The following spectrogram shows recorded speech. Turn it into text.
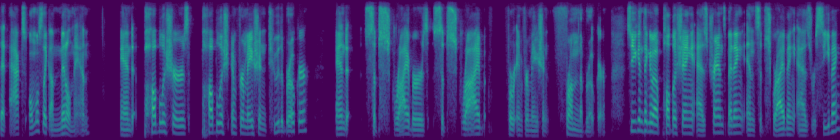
that acts almost like a middleman and publishers publish information to the broker and subscribers subscribe for information from the broker. So you can think about publishing as transmitting and subscribing as receiving,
